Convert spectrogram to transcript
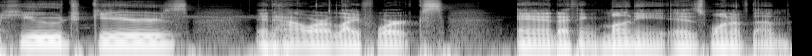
huge gears in how our life works. And i think money is one of them.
